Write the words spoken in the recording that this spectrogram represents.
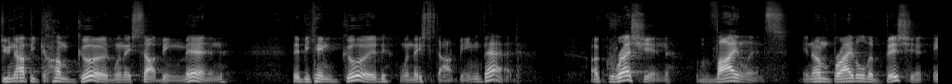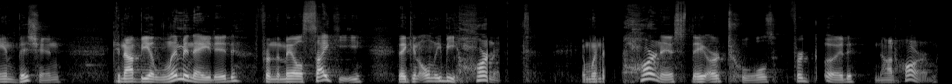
do not become good when they stop being men. They became good when they stop being bad. Aggression, violence, and unbridled ambition cannot be eliminated from the male psyche, they can only be harnessed. And when they're harnessed, they are tools for good, not harm.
